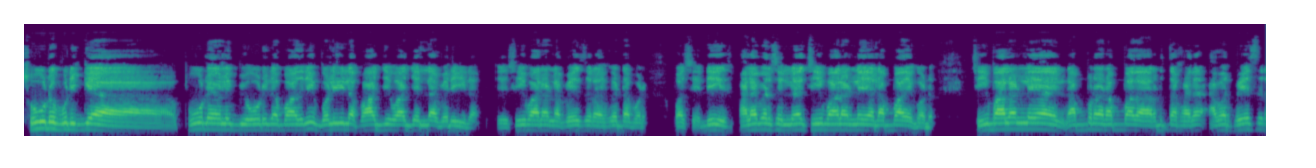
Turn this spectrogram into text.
சூடு பிடிக்க பூனை எழுப்பி ஓடின மாதிரி வெளியில பாஞ்சு வாஞ்சி எல்லாம் வெளியில சீமாலன்ல பேசுற கேட்டப்படும் பஸ் நீ பல பேர் சொல்ல சீமாலன்லயே நம்பாதே கொண்டு சீமாலன்லயே நம்புற நம்பாத அடுத்த கதை அவர் பேசுற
